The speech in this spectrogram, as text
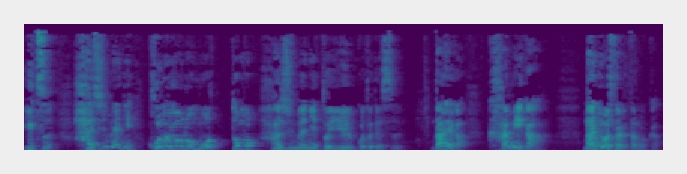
いつ、はじめに、この世の最もはじめにということです。誰が、神が何をされたのか、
